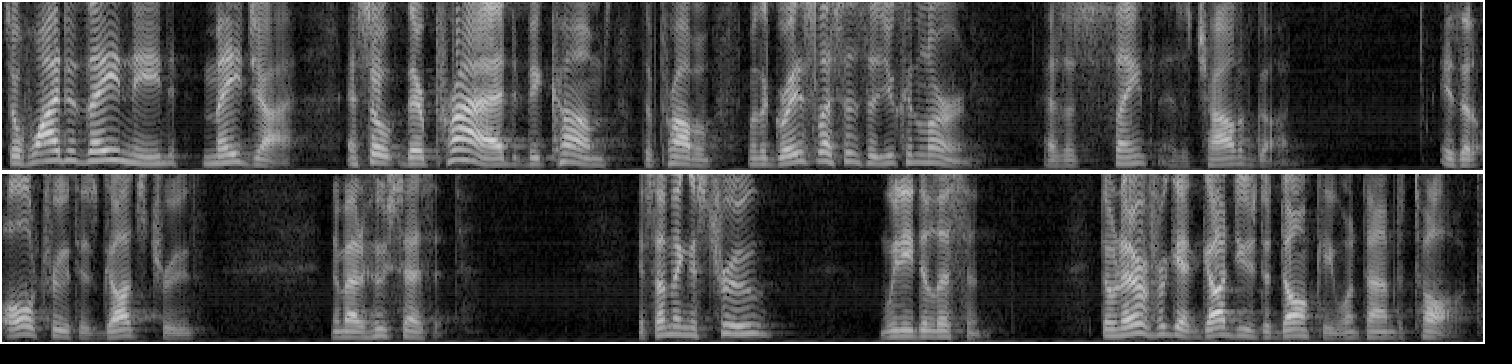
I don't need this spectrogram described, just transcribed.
So why do they need magi? And so their pride becomes the problem. One of the greatest lessons that you can learn as a saint, as a child of God, is that all truth is God's truth, no matter who says it. If something is true, we need to listen. Don't ever forget, God used a donkey one time to talk.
